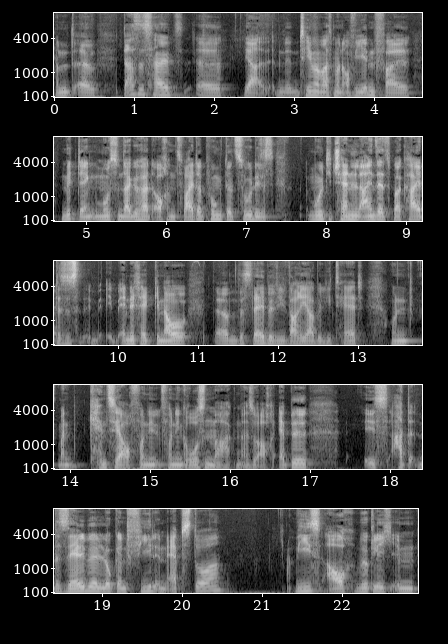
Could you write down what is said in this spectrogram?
Und äh, das ist halt äh, ja ein Thema, was man auf jeden Fall mitdenken muss. Und da gehört auch ein zweiter Punkt dazu, dieses Multi-Channel-Einsetzbarkeit, das ist im Endeffekt genau ähm, dasselbe wie Variabilität. Und man kennt es ja auch von den, von den großen Marken. Also auch Apple ist, hat dasselbe Look and Feel im App Store, wie es auch wirklich im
